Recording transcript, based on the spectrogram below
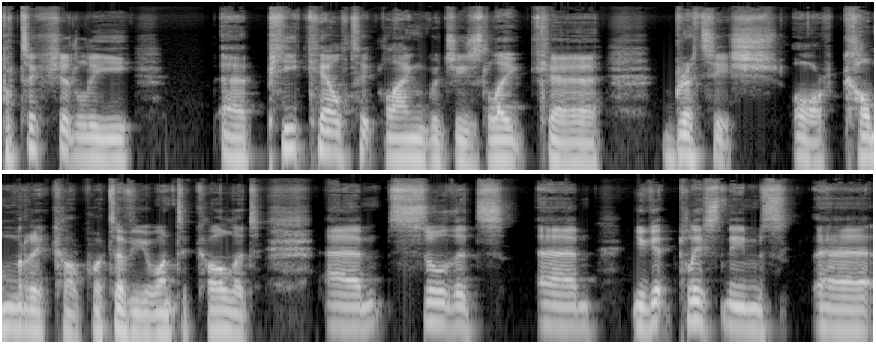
particularly uh, P-Celtic languages like uh, British or Cymric or whatever you want to call it, um, so that um, you get place names uh,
